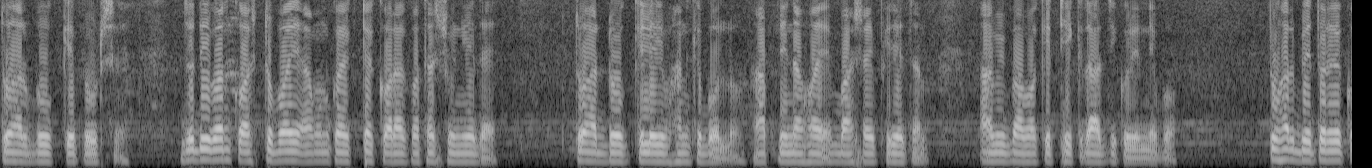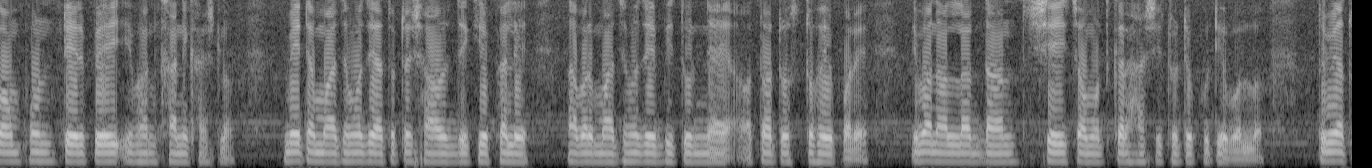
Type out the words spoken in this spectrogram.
তুহার বুক কেঁপে উঠছে। যদি ইভান কষ্ট পায়, এমন কয়েকটা করার কথা শুনিয়ে দেয়। তোহার ডোক গেলে ইভানকে বলল, আপনি না হয় বাসায় ফিরে যান। আমি বাবাকে ঠিক রাজি করে নেব। তোহার ভেতরের কম্পন টের পেয়ে ইভান খানিক হাসলো। মেয়েটা মাঝে মাঝে এতটা সাহস দেখিয়ে ফেলে, আবার মাঝে মাঝে ভিতর ন্যায় অতটস্থ হয়ে পড়ে। ইভান আল্লাহর দান, সেই চমৎকার হাসি ঠোঁটে ফুটিয়ে বলল, তুমি এত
